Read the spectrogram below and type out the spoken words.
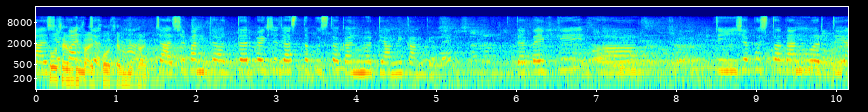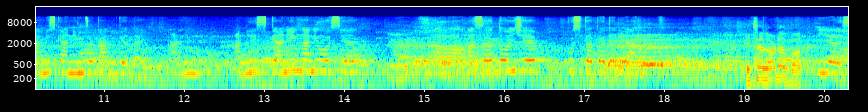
चारशे 475, पंच्या- 475. हां, चारशे पंच्याहत्तरपेक्षा जास्त पुस्तकांवरती आम्ही काम केलं आहे त्यापैकी तीनशे पुस्तकांवरती आम्ही स्कॅनिंगचं काम केलं आहे आणि आणि स्कॅनिंग आणि ओ सी आय असं दोनशे पुस्तकं तरी आहेत. It's a lot of work yes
